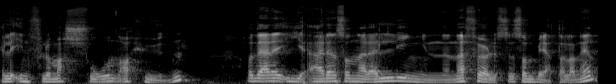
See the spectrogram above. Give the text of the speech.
eller inflammasjon av huden. Og det er, er en sånn der lignende følelse som betalanin.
